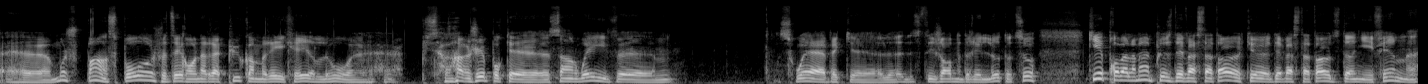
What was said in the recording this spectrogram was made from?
Euh, moi, je pense pas. Je veux dire, on aurait pu comme réécrire là, euh, puis s'arranger pour que Soundwave euh, soit avec le, ces genres de drill-là, tout ça, qui est probablement plus dévastateur que dévastateur du dernier film.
